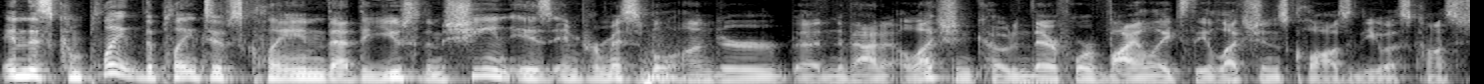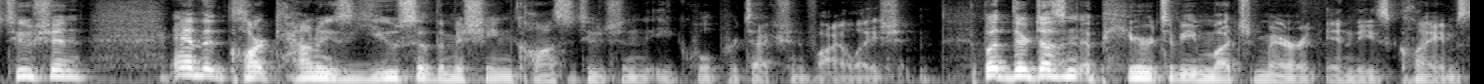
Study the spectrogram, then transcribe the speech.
In this complaint, the plaintiffs claim that the use of the machine is impermissible under uh, Nevada election code and therefore violates the elections clause of the U.S. Constitution, and that Clark County's use of the machine constitutes an equal protection violation. But there doesn't appear to be much merit in these claims.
